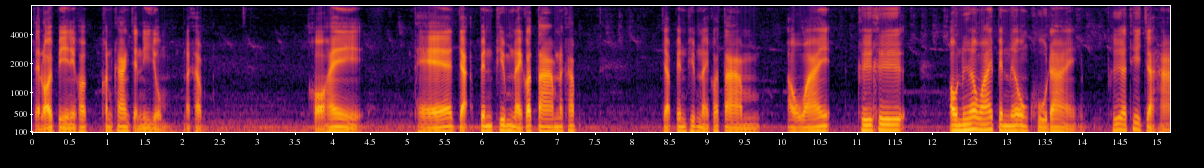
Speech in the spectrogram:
แต่ร้อยปีนี้เขาค่อนข้างจะนิยมนะครับ ขอให้แท้จะเป็นพิมพ์ไหนก็ตามนะครับ จะเป็นพิมพ์ไหนก็ตามเอาไว้ คือคือ เอาเนื้อไว้เป็นเนื้อองคูได้ เพื่อที่จะหา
